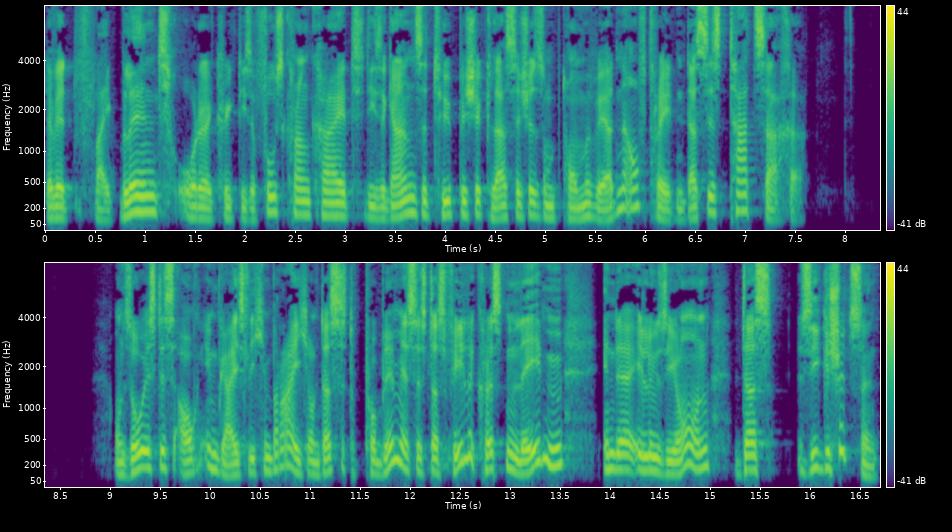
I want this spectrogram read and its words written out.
Der wird vielleicht blind oder kriegt diese Fußkrankheit. Diese ganze typische klassische Symptome werden auftreten. Das ist Tatsache. Und so ist es auch im geistlichen Bereich. Und das, das Problem ist, ist, dass viele Christen leben in der Illusion, dass sie geschützt sind.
